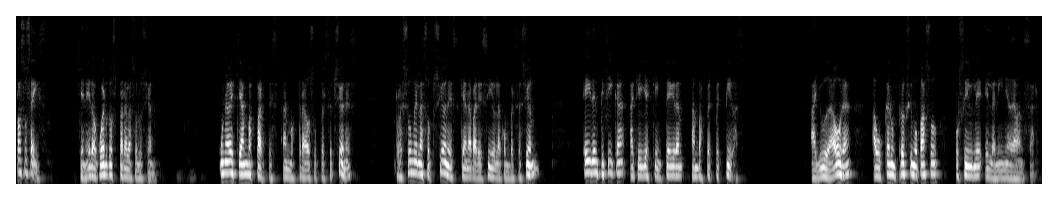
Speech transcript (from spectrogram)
Paso 6. Genero acuerdos para la solución. Una vez que ambas partes han mostrado sus percepciones, resume las opciones que han aparecido en la conversación e identifica aquellas que integran ambas perspectivas. Ayuda ahora a buscar un próximo paso posible en la línea de avanzar.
